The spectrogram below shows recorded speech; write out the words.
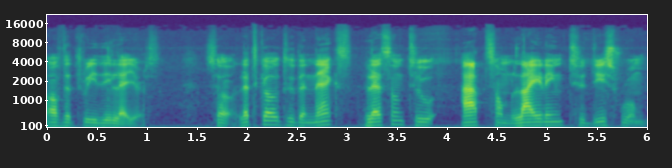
of the 3D layers. So let's go to the next lesson to add some lighting to this room.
